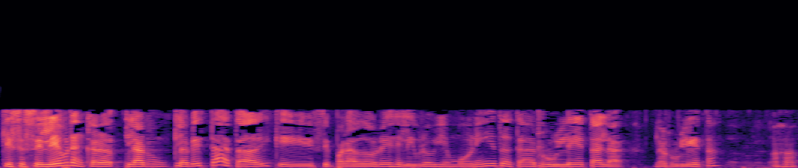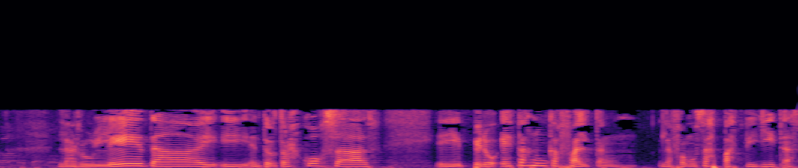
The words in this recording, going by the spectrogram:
que se celebran, claro, claro, está, está y que separadores de libro bien bonitos, está ruleta, la, la ruleta, la ruleta y entre otras cosas eh, pero estas nunca faltan, las famosas pastillitas.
